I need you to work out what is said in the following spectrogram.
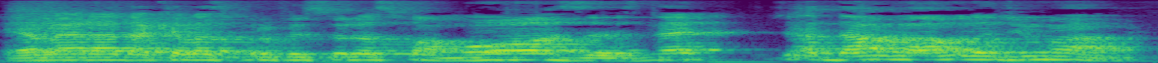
ela era daquelas professoras famosas, né? Já dava aula de uma,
